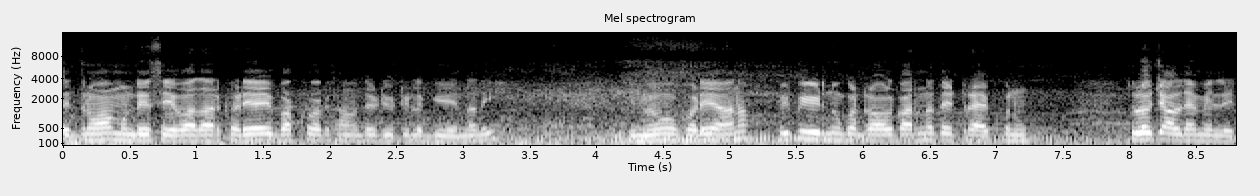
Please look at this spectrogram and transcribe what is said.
ਇਧਰੋਂ ਆ ਮੁੰਡੇ ਸੇਵਾਦਾਰ ਖੜੇ ਆ ਵੱਖ-ਵੱਖ ਥਾਵਾਂ ਤੇ ਡਿਊਟੀ ਲੱਗੀ ਇਹਨਾਂ ਦੀ। ਜਿਵੇਂ ਉਹ ਖੜੇ ਆ ਨਾ, ਵੀ ਭੀੜ ਨੂੰ ਕੰਟਰੋਲ ਕਰਨ ਤੇ ਟ੍ਰੈਫਿਕ ਨੂੰ। ਚਲੋ ਚੱਲਦੇ ਆ ਮੇਲੇ 'ਚ।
